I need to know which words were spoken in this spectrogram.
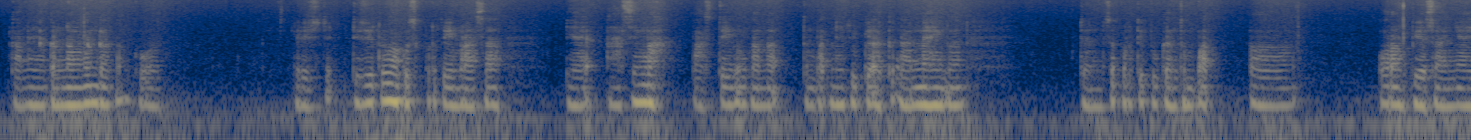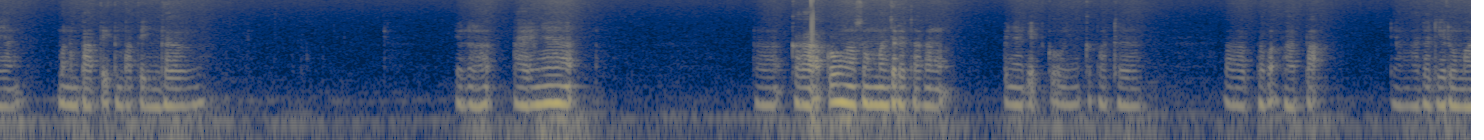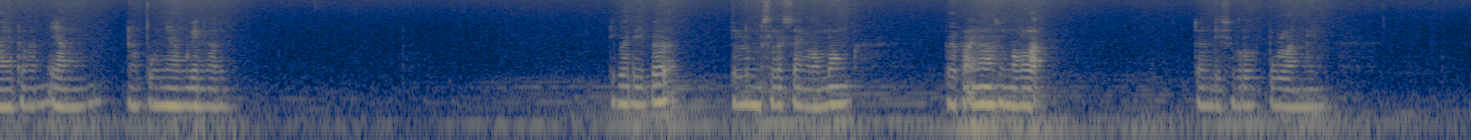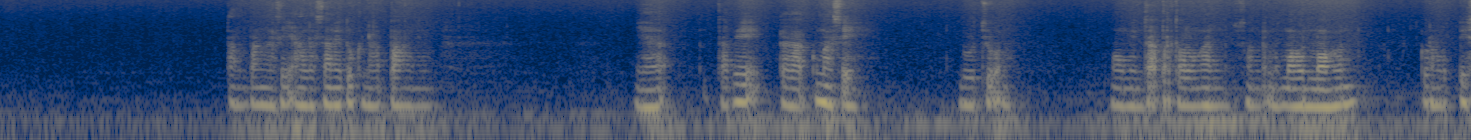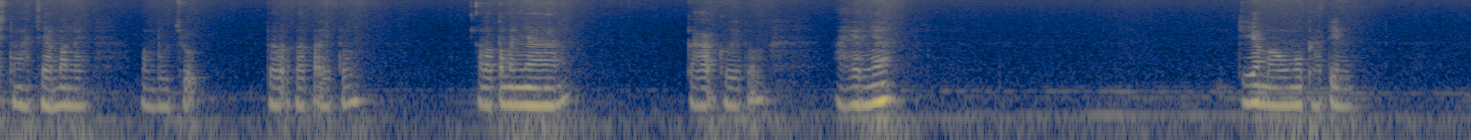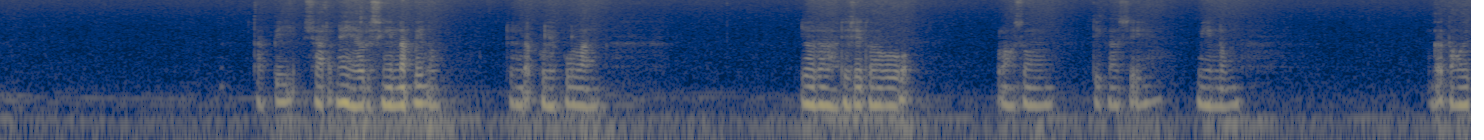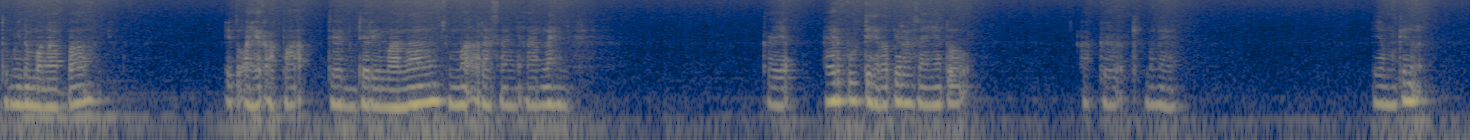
karena yang kenal kan kakakku. Jadi di situ aku seperti merasa ya asing lah pasti itu karena tempatnya juga agak aneh gitu kan. Dan seperti bukan tempat uh, orang biasanya yang menempati tempat tinggal. Yaudah, akhirnya uh, kakakku langsung menceritakan penyakitku ya, kepada bapak bapak-bapak yang ada di rumah itu kan yang yang punya mungkin kali. Tiba-tiba belum selesai ngomong bapaknya langsung nolak dan disuruh pulang tanpa ngasih alasan itu kenapa ya tapi kakakku masih bujuk. Mau minta pertolongan sampai memohon-mohon kurang lebih setengah jaman ya membujuk bapak-bapak itu. Kalau temennya kakakku itu akhirnya dia mau ngobatin tapi syaratnya ya harus nginep itu. Dan nggak boleh pulang. Ya udahlah di situ aku langsung dikasih minum. Nggak tahu itu minuman apa. Itu air apa dan dari mana cuma rasanya aneh. Kayak air putih tapi rasanya tuh agak gimana ya? Ya mungkin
